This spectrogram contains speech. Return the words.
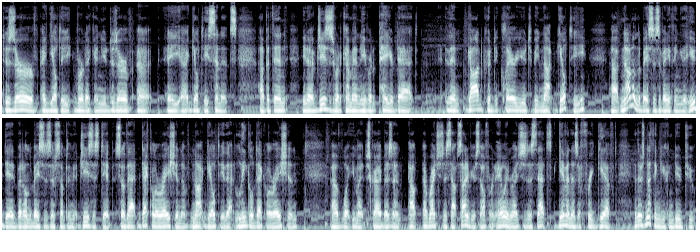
deserve a guilty verdict and you deserve uh, a, a, guilty sentence. Uh, but then, you know, if Jesus were to come in and he were to pay your debt, then God could declare you to be not guilty, uh, not on the basis of anything that you did, but on the basis of something that Jesus did. So that declaration of not guilty, that legal declaration of what you might describe as an out, a righteousness outside of yourself or an alien righteousness, that's given as a free gift, and there's nothing you can do to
